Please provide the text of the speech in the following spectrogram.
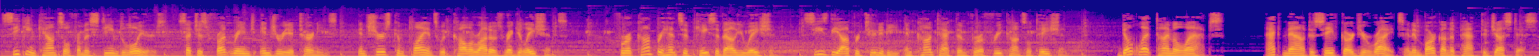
Seeking counsel from esteemed lawyers, such as Front Range Injury Attorneys, ensures compliance with Colorado's regulations. For a comprehensive case evaluation, seize the opportunity and contact them for a free consultation. Don't let time elapse. Act now to safeguard your rights and embark on the path to justice.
